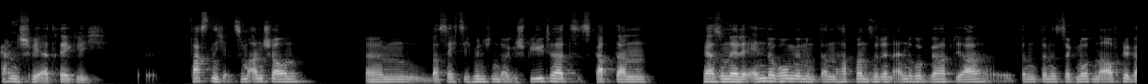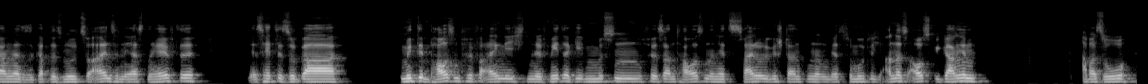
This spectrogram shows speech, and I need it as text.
ganz schwer erträglich. Fast nicht zum Anschauen, ähm, was 60 München da gespielt hat. Es gab dann personelle Änderungen und dann hat man so den Eindruck gehabt, ja, dann, dann ist der Knoten aufgegangen. Also es gab das 0 zu 1 in der ersten Hälfte. Es hätte sogar mit dem Pausenpfiff eigentlich einen Elfmeter geben müssen für Sandhausen, dann hätte es 2-0 gestanden, dann wäre es vermutlich anders ausgegangen. Aber so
